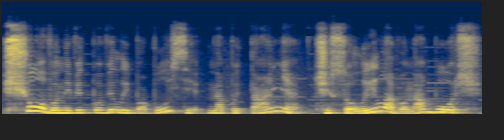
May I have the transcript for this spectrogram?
Що вони відповіли бабусі на питання, чи солила вона борщ?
